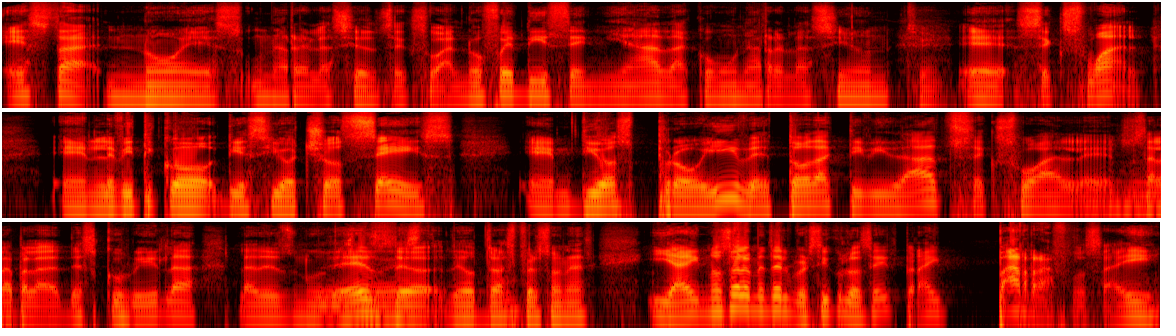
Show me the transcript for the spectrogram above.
esta no es una relación sexual, no fue diseñada como una relación Sí. eh, sexual. En Levítico 18:6 eh, Dios prohíbe toda actividad sexual, eh, usa la palabra descubrir la, la desnudez de, de otras personas. Y hay no solamente el versículo 6, pero hay párrafos ahí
